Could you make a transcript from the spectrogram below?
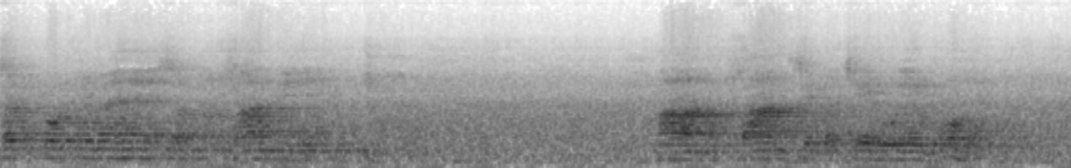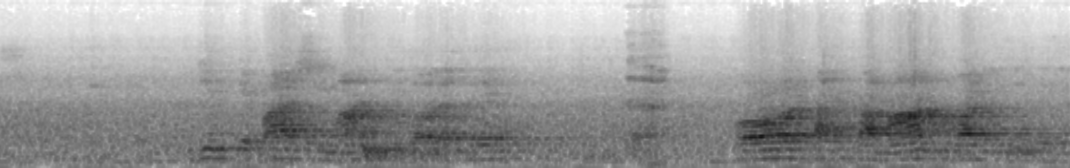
سب ٹوٹے میں ہیں، سب نقصان میں ہیں۔ ہاں نقصان سے بچے ہوئے وہ ہیں جن کے پاس ایمان کی دولت ہے۔ اور احکامات والی زندگی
